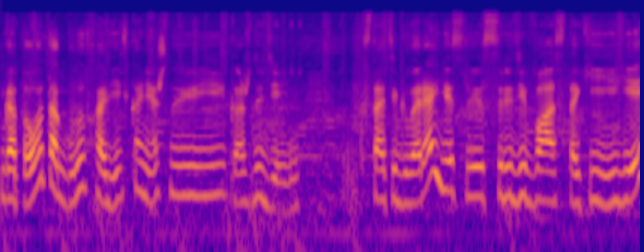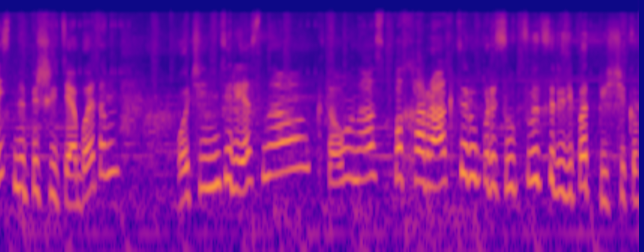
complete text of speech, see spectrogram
готовы так будут ходить, конечно, и каждый день. Кстати говоря, если среди вас такие есть, напишите об этом. Очень интересно, кто у нас по характеру присутствует среди подписчиков.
